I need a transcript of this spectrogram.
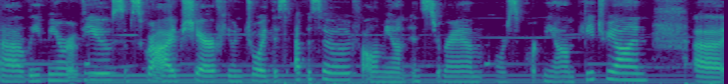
Uh, leave me a review, subscribe, share if you enjoyed this episode. Follow me on Instagram or support me on Patreon. Uh,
